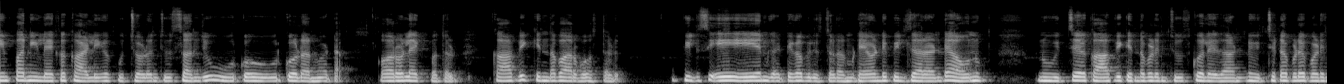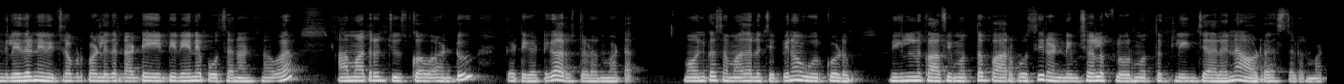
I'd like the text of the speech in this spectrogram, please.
ఏం పని లేక ఖాళీగా కూర్చోవడం చూసి సంజు ఊరుకో ఊరుకోడు అనమాట లేకపోతాడు. కాఫీ కింద పారబోస్తాడు. పిలిచి ఏ ఏ అని గట్టిగా పిలుస్తాడు అనమాట ఏమంటే పిలిచారంటే అవును నువ్వు ఇచ్చే కాఫీ కింద పడింది చూసుకోలేదా? అంటే నువ్వు ఇచ్చేటప్పుడే పడింది లేదంటే నేను ఇచ్చినప్పుడు పడలేదంటే. అంటే ఏంటి? నేనే పోసాను అంటున్నావా? ఆ మాత్రం చూసుకోవా అంటూ గట్టి గట్టిగా అరుస్తాడనమాట. మౌనిక సమాధానం చెప్పినా ఊరుకోవడం మిగిలిన కాఫీ మొత్తం పారపోసి రెండు నిమిషాల్లో ఫ్లోర్ మొత్తం క్లీన్ చేయాలని ఆర్డర్ వేస్తాడనమాట.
